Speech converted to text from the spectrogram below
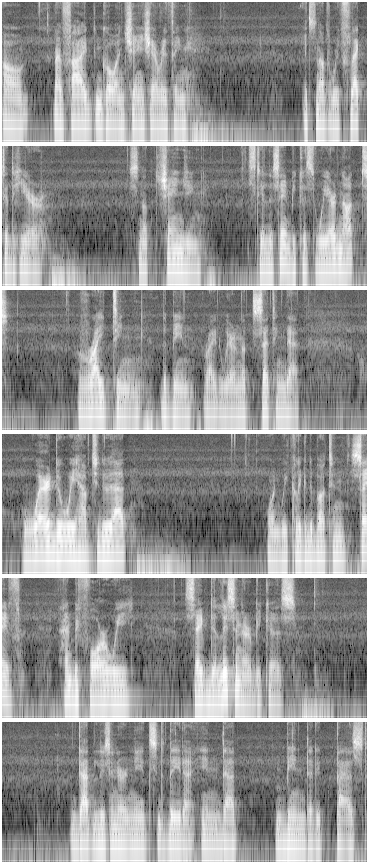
Um, if I go and change everything it's not reflected here. It's not changing. Still the same because we are not writing the bean right? We are not setting that. Where do we have to do that? When we click the button save and before we save the listener because that listener needs the data in that bean that it passed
